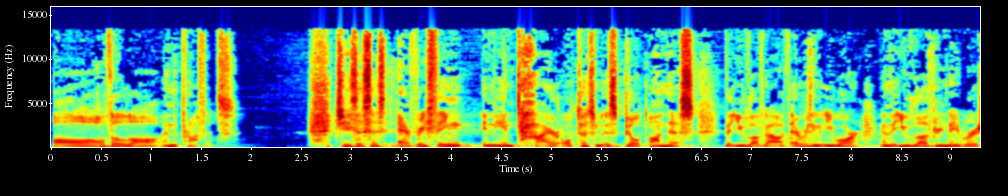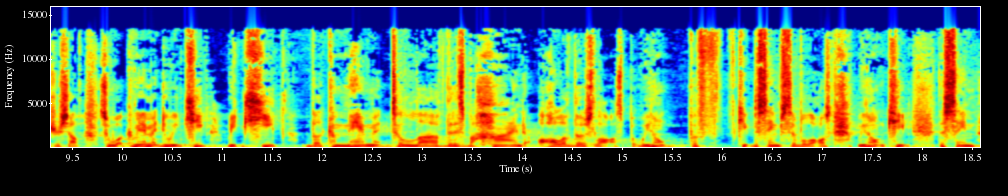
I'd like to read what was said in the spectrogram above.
all the law and the prophets. Jesus says everything in the entire Old Testament is built on this, that you love God with everything that you are and that you love your neighbor as yourself. So what commandment do we keep? We keep the commandment to love that is behind all of those laws, but we don't keep the same civil laws. We don't keep the same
